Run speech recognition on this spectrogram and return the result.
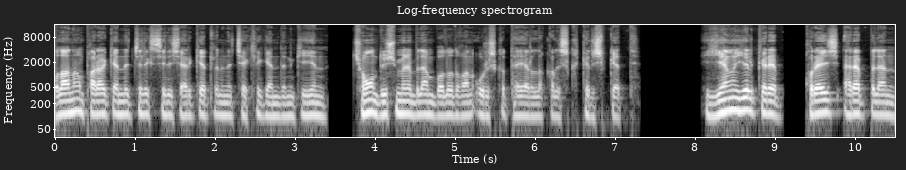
ularning parokandachilik silish harakatlarini cheklagandan keyin cho'ng dushmani bilan bo'ladigan urushga tayyorlik qilishga kirishib ketdi yangi yil kirib quraysh arab bilan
